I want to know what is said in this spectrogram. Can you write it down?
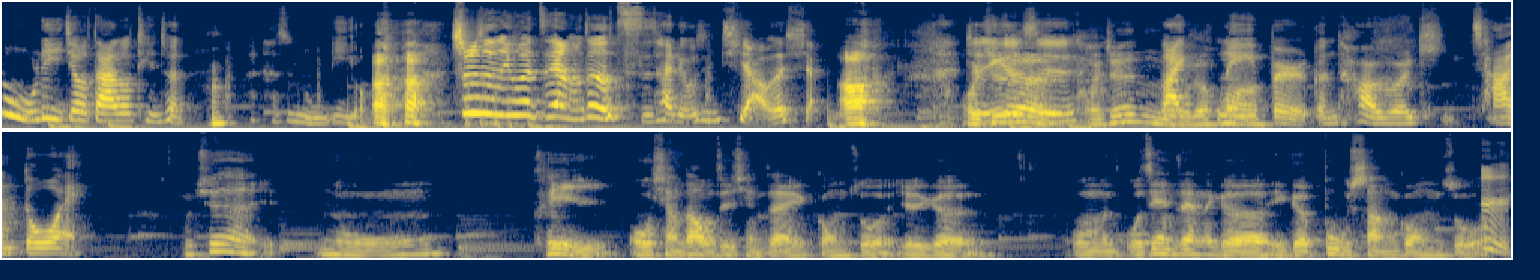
努力，结果大家都听成，看他是努力哦，是不是因为这样这个词才流行起来？我在想啊！我 就一个是，我觉得奴，like，labor 跟 hard working 差很多哎、我觉得奴可以，我想到我之前在工作有一个，我们我之前在那个一个布商工作，嗯，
